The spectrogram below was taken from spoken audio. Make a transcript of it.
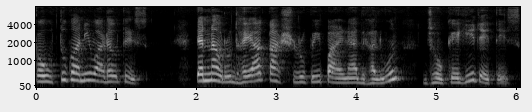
कौतुकाने वाढवतेस. त्यांना हृदयाकाशरूपी पाळण्यात घालून झोकेही देतेस.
